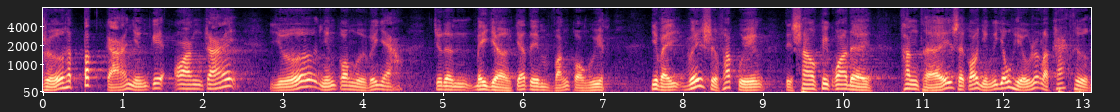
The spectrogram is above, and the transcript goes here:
rửa hết tất cả những cái oan trái giữa những con người với nhau. Cho nên bây giờ trái tim vẫn còn nguyên. Như vậy, với sự phát nguyện, thì sau khi qua đời thân thể sẽ có những cái dấu hiệu rất là khác thường.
